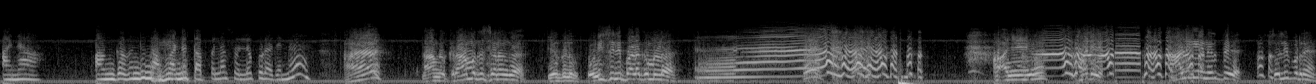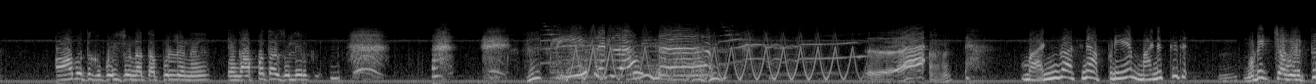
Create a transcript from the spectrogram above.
ஆனா அங்க வந்து நான் பண்ண தப்பெல்லாம் சொல்லக்கூடாதுன்னு? ஆ, நாங்க கிராமத்து சனங்க எங்களுக்கு பொய் சொல்லி பழக்கம் இல்ல அழுகைய நிறுத்து. சொல்லிவிடுறேன். ஆபத்துக்கு பொய் சொன்னா தப்பு இல்லைன்னு எங்க அப்பா சொல்லியிருக்கு. மண் வாசனை அப்படியே மணக்குது. முடிச்சவிழ்த்து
